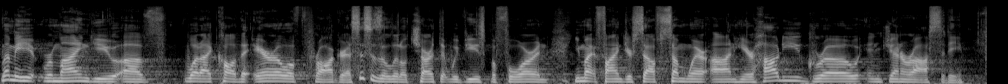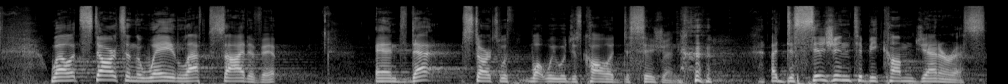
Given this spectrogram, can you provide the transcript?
Let me remind you of what I call the arrow of progress. This is a little chart that we've used before, and you might find yourself somewhere on here. How do you grow in generosity? Well, it starts on the way left side of it, and that starts with what we would just call a decision. a decision to become generous.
